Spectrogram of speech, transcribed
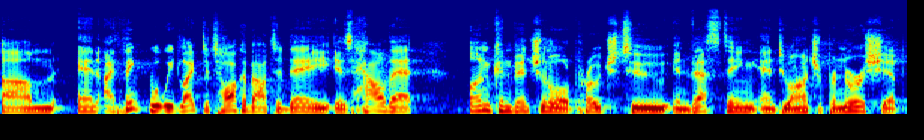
Um, and I think what we'd like to talk about today is how that unconventional approach to investing and to entrepreneurship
